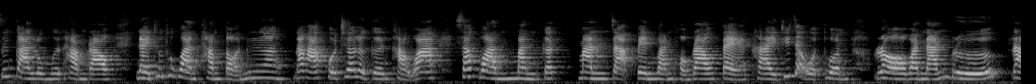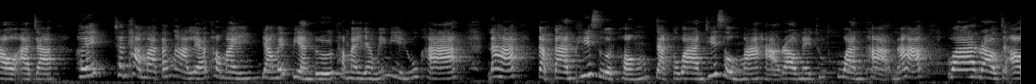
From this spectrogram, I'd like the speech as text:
ซึ่งการลงมือทำเราในทุกๆวันทำต่อเนื่องนะคะโคเชื่อเหลือเกินค่ะว่า สักวันมันก็มันจะเป็นวันของเราแต่ใครที่จะอดทนรอวันนั้นหรือเราอาจจะเฮ้ยฉันทำมาตั้งนานแล้วทำไมยังไม่เปลี่ยนหรือทำไมยังไม่มีลูกค้านะคะกับการพิสูจน์ของจักรวาลที่ส่งมาหาเราในทุกๆวันค่ะนะคะว่าเราจะเอา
